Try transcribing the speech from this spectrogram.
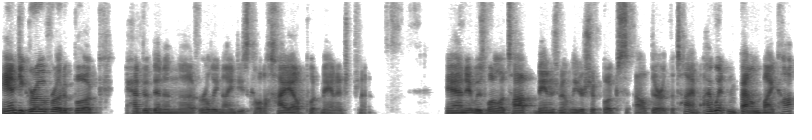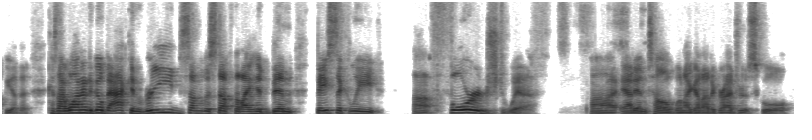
andy grove wrote a book had to have been in the early 90s called high output management and it was one of the top management leadership books out there at the time. I went and found my copy of it because I wanted to go back and read some of the stuff that I had been basically uh, forged with uh, at Intel when I got out of graduate school.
